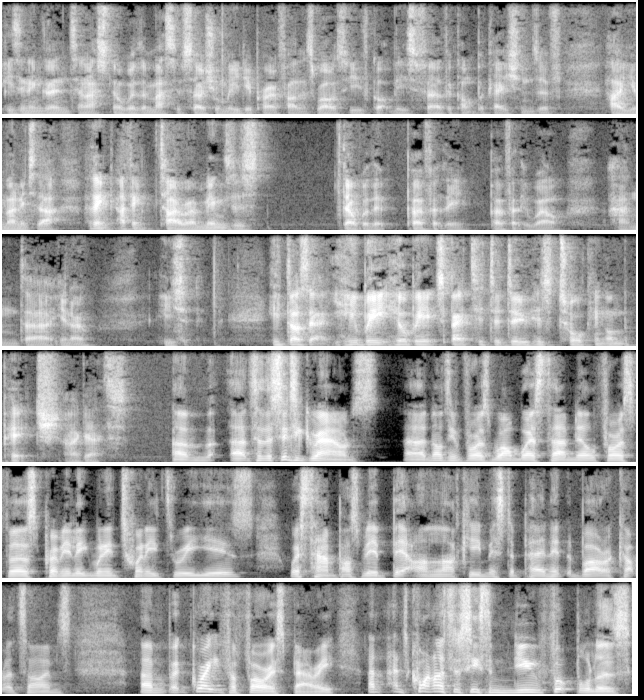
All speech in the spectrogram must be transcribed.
He's an England international with a massive social media profile as well. So you've got these further complications of how you manage that. I think I think Tyrone Mings has dealt with it perfectly, perfectly well. And uh, you know, he's he does it. He'll be he'll be expected to do his talking on the pitch, I guess. Um, uh, to the City grounds. Uh, Nottingham Forest 1, West Ham nil. Forest first Premier League win in 23 years. West Ham possibly a bit unlucky. Mr. a pen, hit the bar a couple of times. Um, but great for Forest, Barry. And, and it's quite nice to see some new footballers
